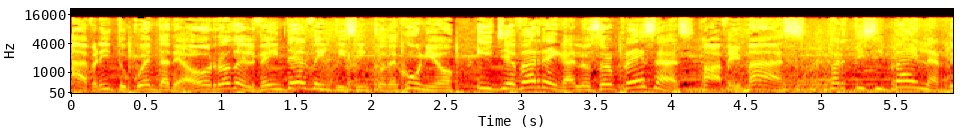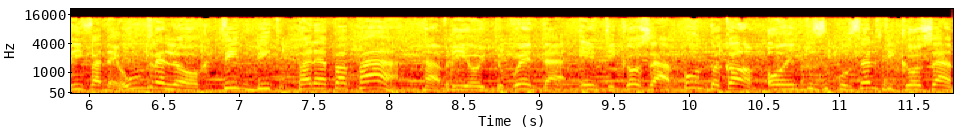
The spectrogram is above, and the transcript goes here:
Abrí tu cuenta de ahorro del 20 al 25 de junio y lleva regalos sorpresas. Además, participa en la rifa de un reloj Fitbit para papá. Abrí hoy tu cuenta en ficosa.com o en tu sucursal Ficosa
